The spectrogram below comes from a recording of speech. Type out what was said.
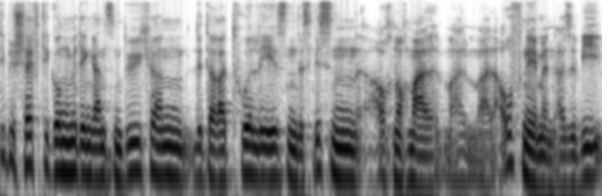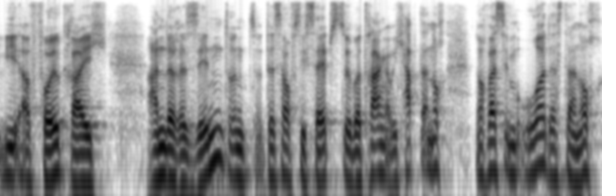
die Beschäftigung mit den ganzen Büchern, Literatur lesen, das Wissen auch noch mal, mal, mal aufnehmen, also wie, wie erfolgreich andere sind und das auf sich selbst zu übertragen. Aber ich habe da noch, noch was im Ohr, dass da noch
